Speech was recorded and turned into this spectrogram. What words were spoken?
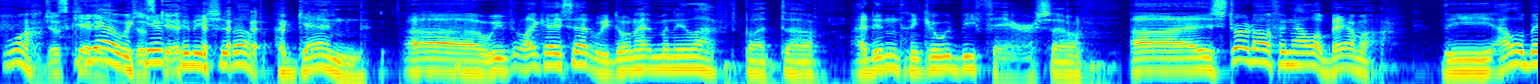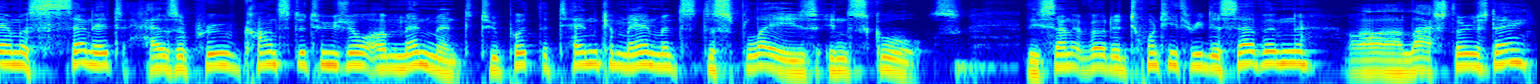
Well, Just kidding, Yeah, we just can't kidding. finish it up again. Uh, we've, like I said, we don't have many left, but uh, I didn't think it would be fair. So, uh, start off in Alabama. The Alabama Senate has approved constitutional amendment to put the Ten Commandments displays in schools. The Senate voted 23 to 7 uh, last Thursday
